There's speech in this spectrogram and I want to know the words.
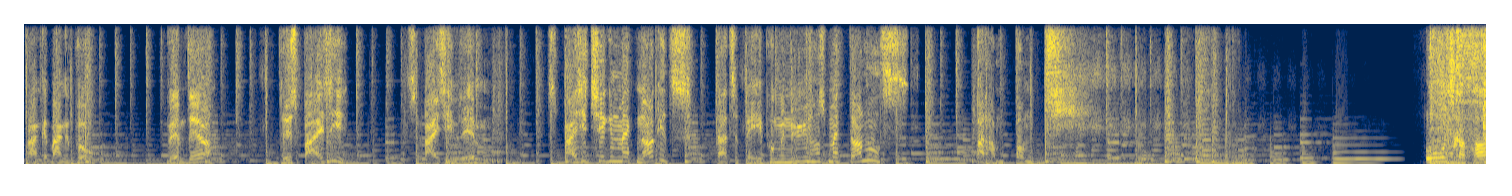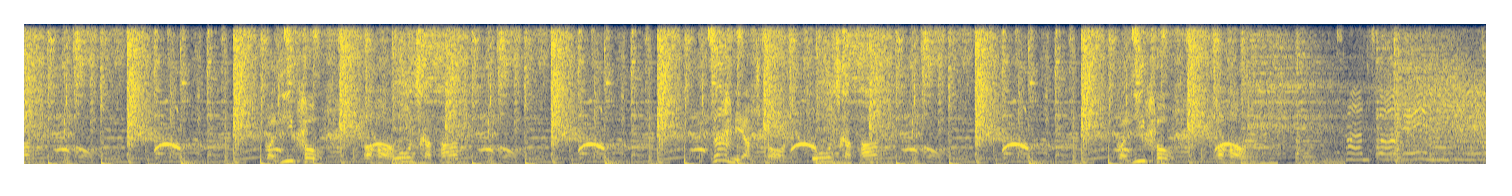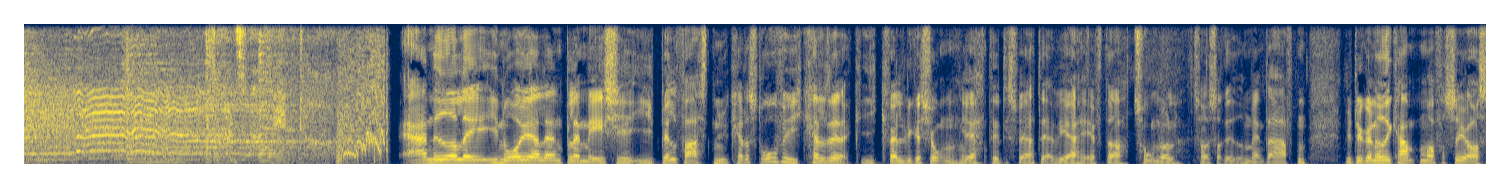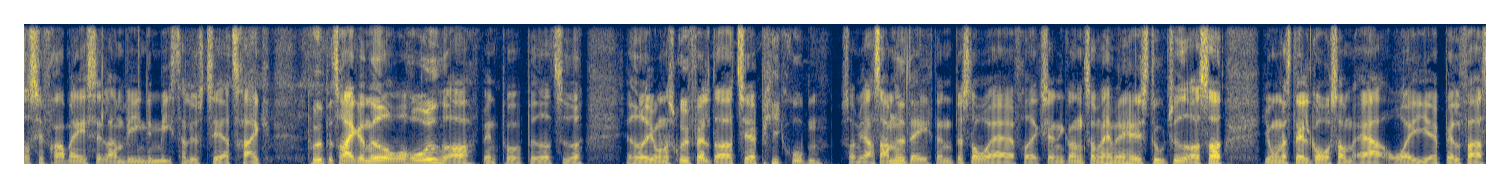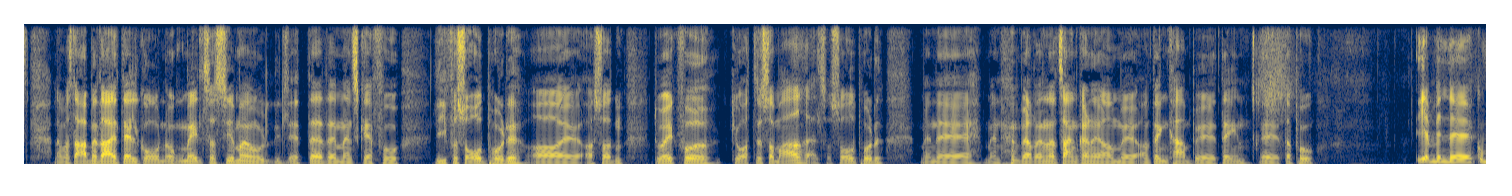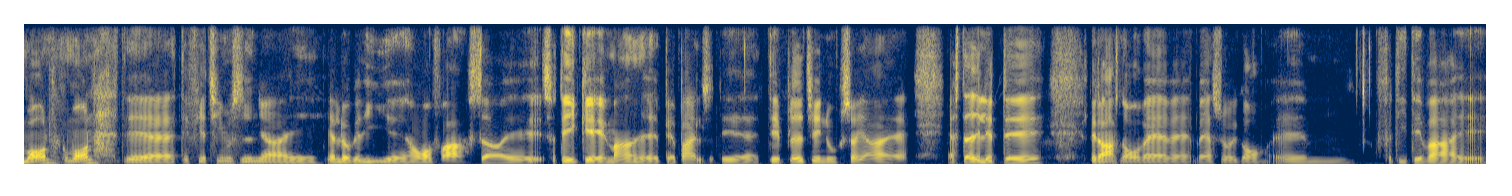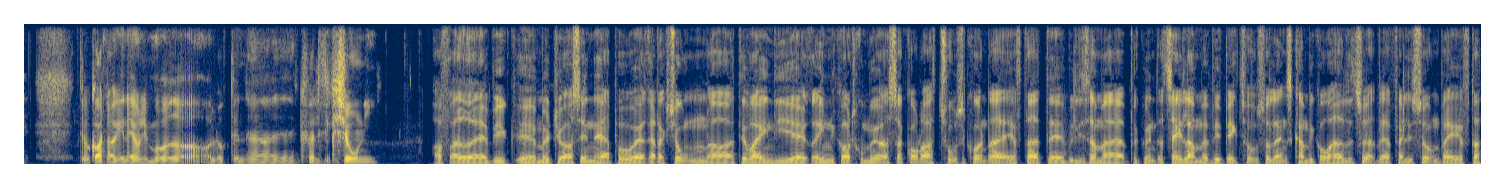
Banke, banke på. Hvem der? Det, det er spicy. Spicy hvem? Spicy Chicken McNuggets, der er tilbage på menuen hos McDonald's. Badum, bom, tji. Ugens rapport går lige på. Oho. Ugens rapport. Ved mere om sport. Ugens rapport går lige på. Oho. Nederlag i Nordjylland, blamage i Belfast, ny katastrofe i, kal- i kvalifikationen. Ja, det er desværre der, vi er efter 2-0-tosseriet mandag aften. Vi dykker ned i kampen og forsøger også at se fremad, selvom vi egentlig mest har lyst til at trække pudbetrækket ned over hovedet og vente på bedre tider. Jeg hedder Jonas Ryfeldt, og terapigruppen, som jeg har samlet i dag, den består af Frederik Janigong, som er med her i studiet, og så Jonas Dalgaard, som er over i øh, Belfast. Lad mig starte med dig, Dalgaard. Normalt så siger man jo lidt, at, man skal få lige få sovet på det, og, øh, og sådan. Du har ikke fået gjort det så meget, altså sovet på det, men, øh, men hvordan er tankerne om, øh, om den kamp øh, dagen øh, derpå? Jamen, øh, godmorgen. godmorgen. Det er, det er fire timer siden, jeg, jeg lukkede i øh, herovre fra, så, øh, så det er ikke øh, meget øh, bearbejdelse, det, er, det er blevet til nu. Så jeg, øh, jeg er stadig lidt, øh, lidt rasende over, hvad, hvad, hvad jeg så i går. Øh, fordi det var, øh, det var godt nok en ærgerlig måde at, at lukke den her øh, kvalifikation i. Og Fred, øh, vi øh, mødte jo også ind her på øh, redaktionen, og det var egentlig rimelig godt humør, så går der to sekunder efter, at vi ligesom er begyndt at tale om, at vi begge to så landskamp i går havde lidt svært ved at falde i søvn bagefter.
